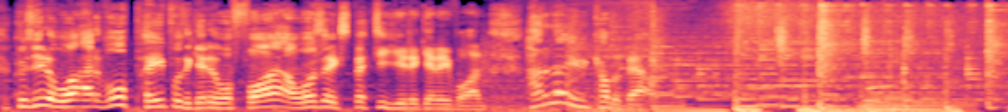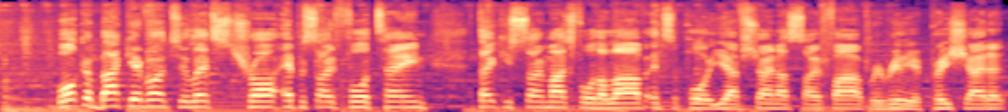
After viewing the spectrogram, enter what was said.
Because you know what? Out of all people to get into a fight, I wasn't expecting you to get in one. How did that even come about? Welcome back, everyone, to Let's Trot episode 14. Thank you so much for the love and support you have shown us so far. We really appreciate it.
